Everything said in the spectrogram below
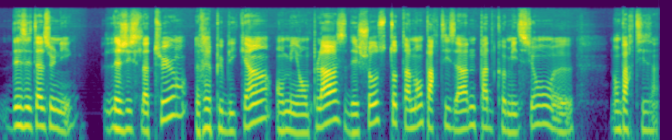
des États-Unis législature, républicains ont mis en place des choses totalement partisanes, pas de commission euh, non partisane.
